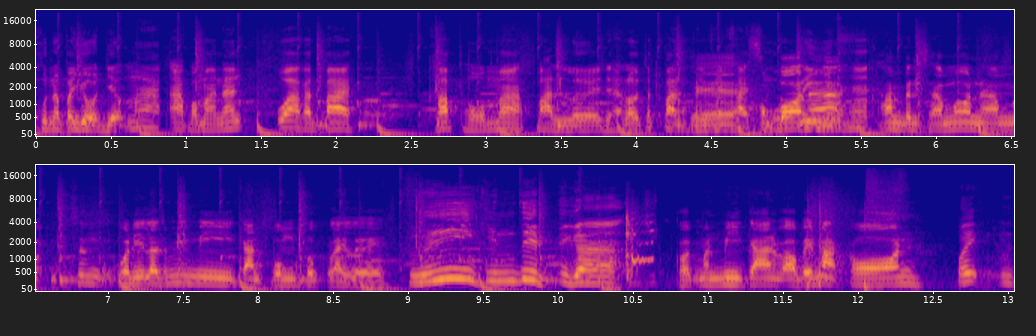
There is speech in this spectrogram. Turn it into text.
คุณประโยชน์เยอะมาก อะ ประมาณนั้นว่ากันไปครับผมมาปั่นเลย เดี๋ยวเราจะปั่นเป็นคล้ายๆขสองมูบทอลตี้นะนะฮะฮะทำเป็นแซลมอนนะครับซึ่งวันนี้เราจะไม่มีการปรุงสุกอะไรเลย เฮ้ย กินดิบอีกอะ ก็มันมีการเอาไปหมักก่อน เฮ้ย มัน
